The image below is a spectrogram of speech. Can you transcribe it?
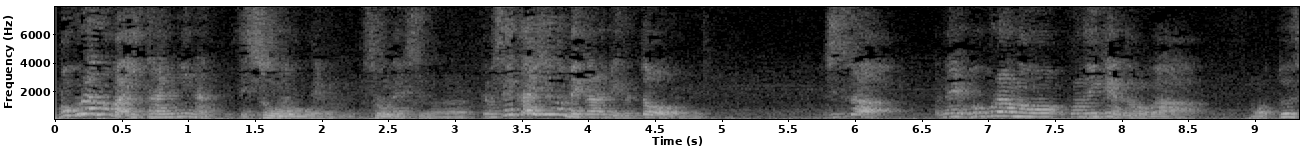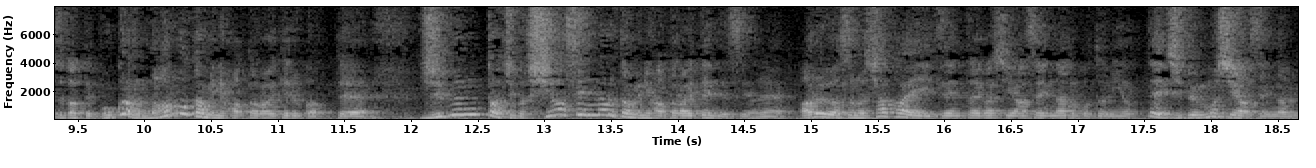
僕らのが異端になってしまってるんですよね。そうですよね。でも世界中の目から見ると、実はね僕らのこの意見の方が本当です。だって僕ら何のために働いてるかって自分たちが幸せになるために働いてるんですよね。あるいはその社会全体が幸せになることによって自分も幸せになるっ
